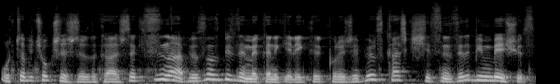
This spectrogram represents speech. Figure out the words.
O tabii çok şaşırdı karşıdaki. Siz ne yapıyorsunuz? Biz de mekanik elektrik proje yapıyoruz. Kaç kişisiniz dedi. 1500.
